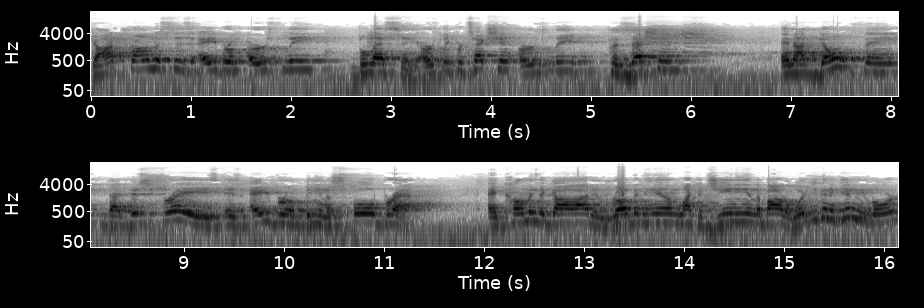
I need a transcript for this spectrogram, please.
God promises Abram earthly blessing, earthly protection, earthly possessions. And I don't think that this phrase is Abram being a spoiled brat and coming to God and rubbing him like a genie in the bottle. What are you going to give me, Lord?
